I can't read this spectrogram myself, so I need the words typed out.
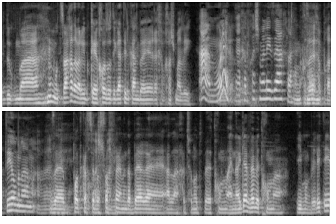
דוגמה מוצלחת אבל ככל זאת הגעתי לכאן ברכב חשמלי. אה, מעולה, אה, רכב חשמלי זה אחלה. זה רכב פרטי אמנם, אבל זה אה, פודקאסט לא שבסוף חשמלי. מדבר אה, על החדשנות בתחום האנרגיה ובתחום האי-מוביליטי,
